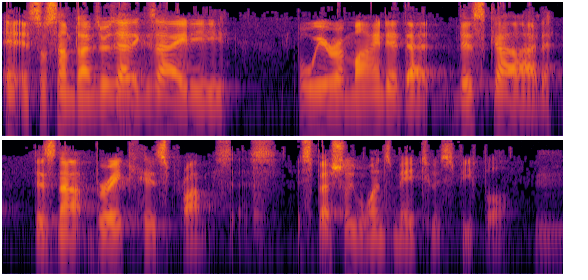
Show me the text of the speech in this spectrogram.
And, and, so sometimes there's that anxiety. But we are reminded that this God does not break his promises, especially ones made to his people. Mm.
